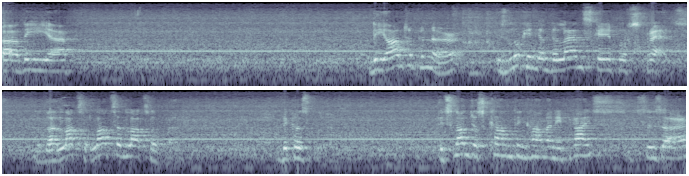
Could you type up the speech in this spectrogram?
Uh, the uh, the entrepreneur is looking at the landscape of spreads. There are lots, lots and lots of them. Because it's not just counting how many prices are,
